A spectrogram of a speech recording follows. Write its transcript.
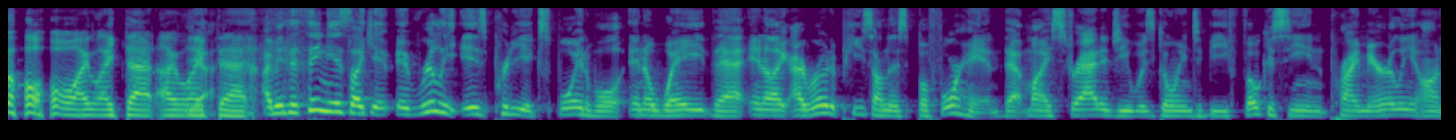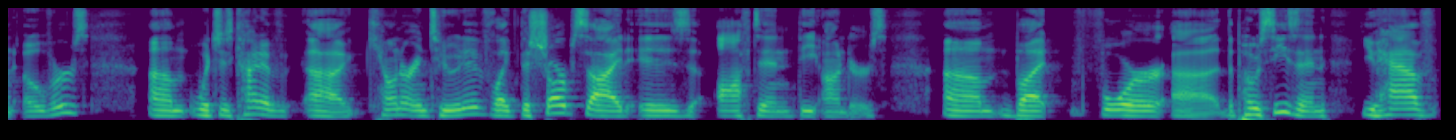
Oh, I like that. I like Yeah. that. I mean, the thing is, like, it, it really is pretty exploitable in a way that, and like, I wrote a piece on this beforehand that my strategy was going to be focusing primarily on overs, um, which is kind of uh, counterintuitive. Like, the sharp side is often the unders. Um, but for uh, the postseason, you have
